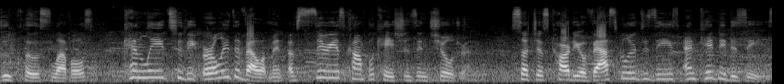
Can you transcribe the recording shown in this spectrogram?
glucose levels, can lead to the early development of serious complications in children, such as cardiovascular disease and kidney disease.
